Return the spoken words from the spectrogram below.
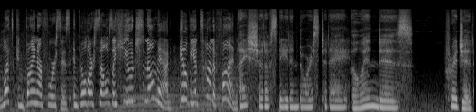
Let's combine our forces and build ourselves a huge snowman. It'll be a ton of fun. I should have stayed indoors today. The wind is frigid.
